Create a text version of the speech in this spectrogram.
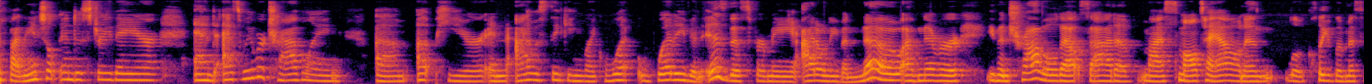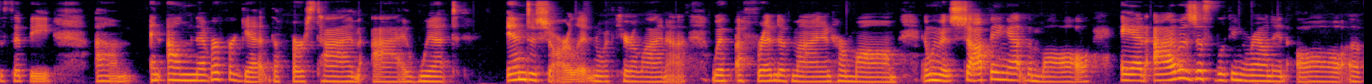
of financial industry there and as we were traveling um, up here and i was thinking like what what even is this for me i don't even know i've never even traveled outside of my small town in little cleveland mississippi um, and i'll never forget the first time i went into Charlotte, North Carolina, with a friend of mine and her mom. And we went shopping at the mall. And I was just looking around in awe of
